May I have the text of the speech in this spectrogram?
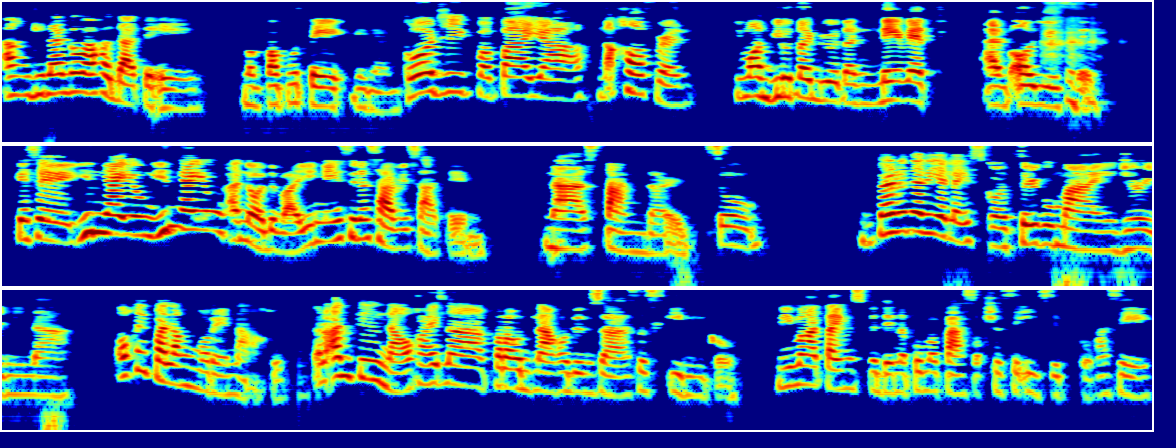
ang ginagawa ko dati eh, magpaputi, ganyan. Kojic, papaya, nako, friend. Yung mga gluta-glutan, name it. I've all used it. Kasi, yun nga yung, yun nga yung, ano, di ba? Yun nga yung sinasabi sa atin na standard. So, pero na-realize ko through my journey na okay pa lang morena ako. Pero until now, kahit na proud na ako dun sa, sa skin ko, may mga times pa din na pumapasok siya sa isip ko kasi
